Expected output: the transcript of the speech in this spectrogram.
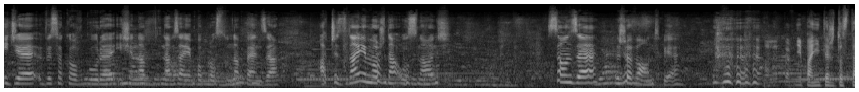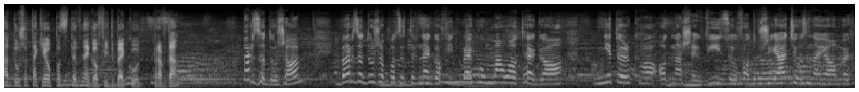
idzie wysoko w górę i się naw- nawzajem po prostu napędza. A czy z nami można usnąć? Sądzę, że wątpię. Ale pewnie pani też dostała dużo takiego pozytywnego feedbacku, prawda? Bardzo dużo, bardzo dużo pozytywnego feedbacku. Mało tego, nie tylko od naszych widzów, od przyjaciół, znajomych,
